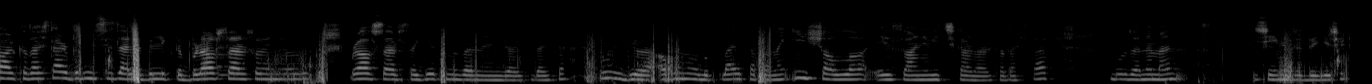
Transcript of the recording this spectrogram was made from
arkadaşlar. Bugün sizlerle birlikte Brawl Stars oynuyoruz. Brawl Stars'a geçmeden önce arkadaşlar bu videoya abone olup like atana inşallah efsanevi çıkar arkadaşlar. Buradan hemen şeyimizi de geçelim.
